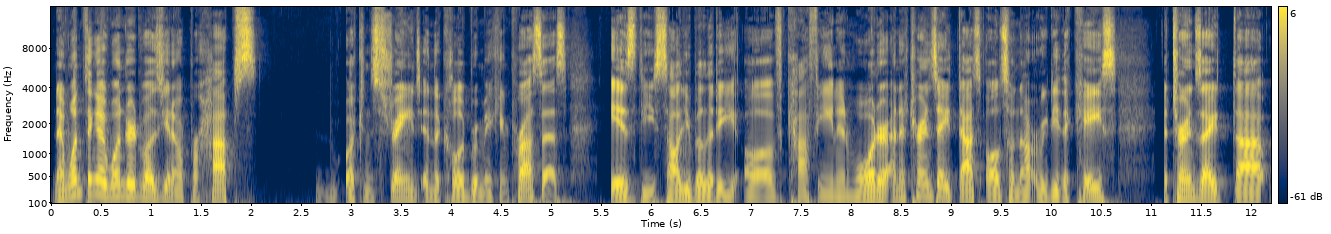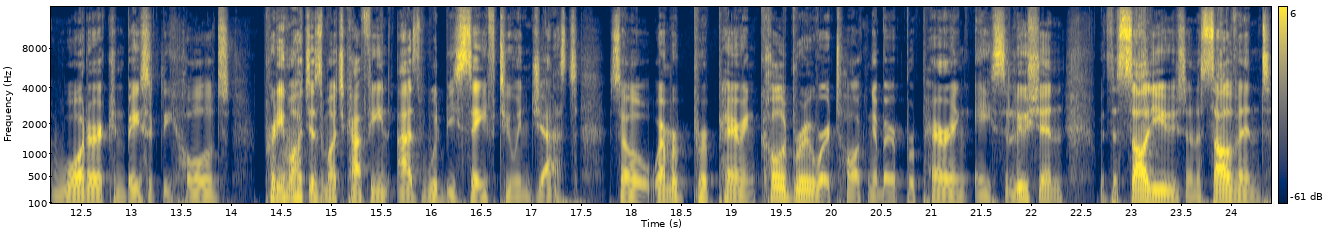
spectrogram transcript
Now, one thing I wondered was, you know, perhaps a constraint in the cold brew making process is the solubility of caffeine in water. And it turns out that's also not really the case. It turns out that water can basically hold pretty much as much caffeine as would be safe to ingest. So when we're preparing cold brew, we're talking about preparing a solution with a solute and a solvent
